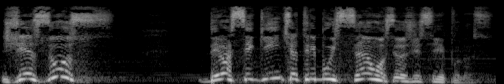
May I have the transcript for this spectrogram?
Jesus deu a seguinte atribuição aos seus discípulos:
